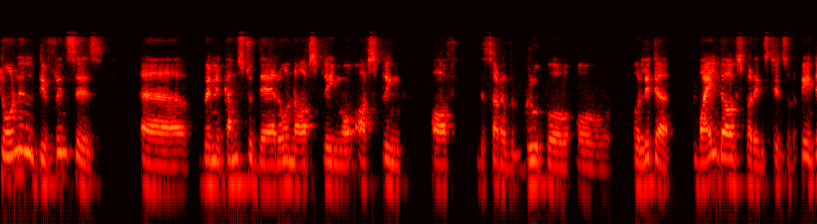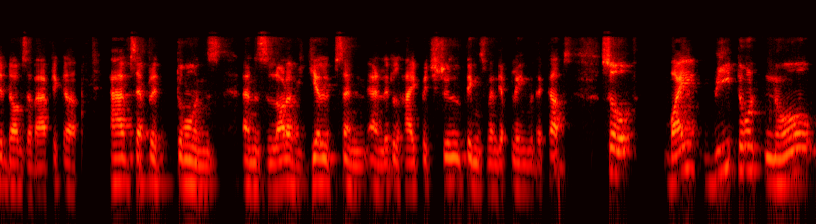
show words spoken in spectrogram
tonal differences uh, when it comes to their own offspring or offspring of the sort of group or, or, or litter. Wild dogs, for instance, or the painted dogs of Africa have separate tones and there's a lot of yelps and, and little high-pitched shrill things when they're playing with the cubs. So while we don't know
